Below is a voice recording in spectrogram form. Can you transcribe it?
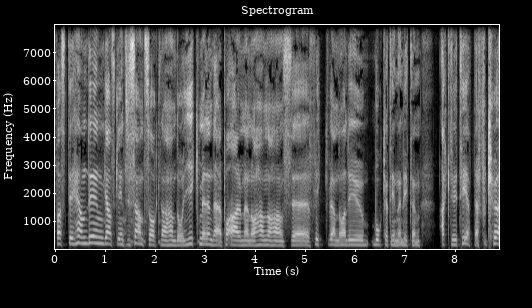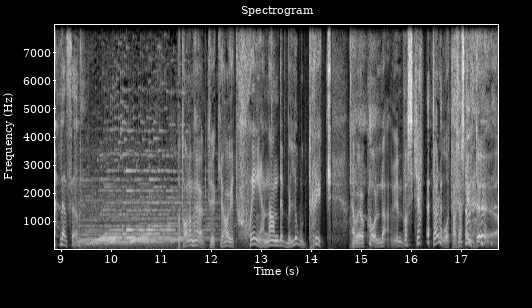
Fast det hände en ganska intressant sak när han då gick med den där på armen och han och hans eh, flickvän, de hade ju bokat in en liten aktivitet där på kvällen sen. Tal om högtryck, jag har ju ett skenande blodtryck. Jag var och kollade. Vad skrattar du åt? Alltså, jag ska ju dö.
